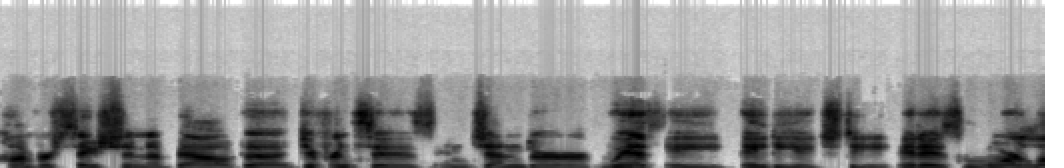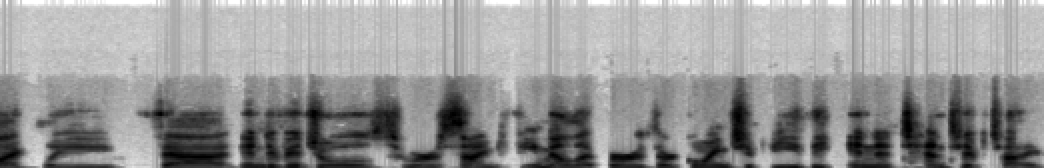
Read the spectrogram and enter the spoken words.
conversation about the differences in gender with a ADHD. It is more likely that individuals who are assigned female at birth are going to be the inattentive type,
